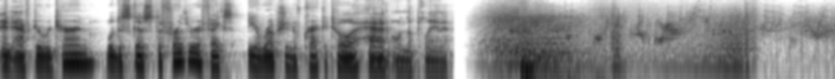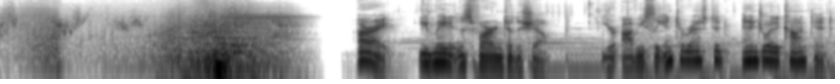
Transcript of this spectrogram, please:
and after return, we'll discuss the further effects the eruption of Krakatoa had on the planet. Alright, you've made it this far into the show. You're obviously interested and enjoy the content.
